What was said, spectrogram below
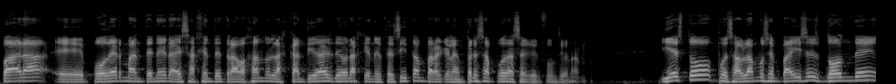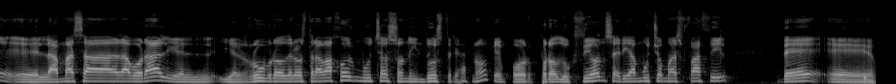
para eh, poder mantener a esa gente trabajando en las cantidades de horas que necesitan para que la empresa pueda seguir funcionando. Y esto, pues hablamos en países donde eh, la masa laboral y el, rubro de los trabajos, muchas son industrias, ¿no? Que por producción sería mucho más fácil de, eh,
